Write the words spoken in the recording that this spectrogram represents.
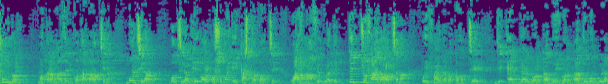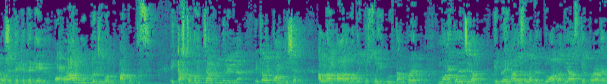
সুন্দর। মহতারাম হাজরিন কথা বাড়াচ্ছি না। বলছিলাম বলছিলাম, এই অল্প সময় এই কাজটা তো হচ্ছে। ওয়াজ মাহফিল গুলাতে কিচ্ছু ফায়দা হচ্ছে না। ওই ফায়দাটা তো হচ্ছে যে এক দেড় ঘণ্টা, দুই ঘণ্টা যুবকগুলা বসে থেকে থেকে অপরাধ মুক্ত জীবন পার করতেছে। এই কাজটা তো হচ্ছে আলহামদুলিল্লাহ, এটাও কম কিসের। আল্লাহ তাল আমাদেরকে সহি দান করেন। মনে করেছিলাম, ইব্রাহিম আলাইসাল্লামের দোয়াটা দিয়ে আজকে কোরআনের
